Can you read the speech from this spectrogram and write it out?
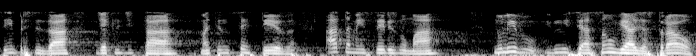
Sem precisar de acreditar, mas tendo certeza. Há também seres no mar. No livro Iniciação Viagem Astral,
